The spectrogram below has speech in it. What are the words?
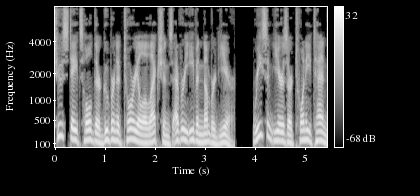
Two states hold their gubernatorial elections every even-numbered year. Recent years are 2010,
